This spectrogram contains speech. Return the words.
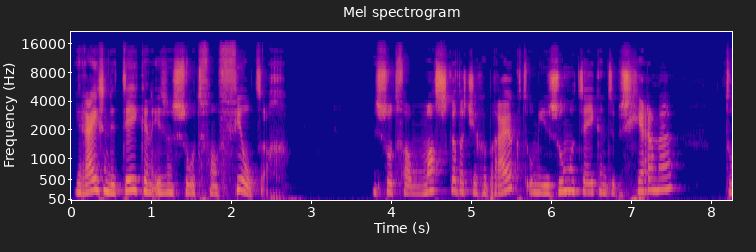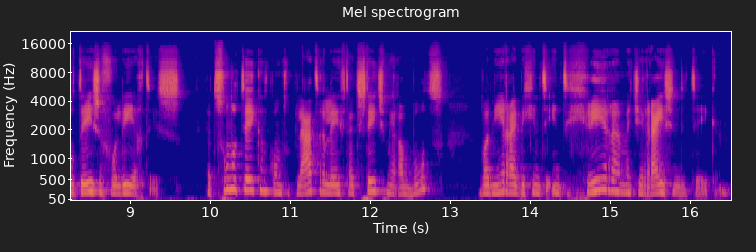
Je reizende teken is een soort van filter een soort van masker dat je gebruikt om je zonneteken te beschermen tot deze volleerd is. Het zonneteken komt op latere leeftijd steeds meer aan bod wanneer hij begint te integreren met je reizende teken.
